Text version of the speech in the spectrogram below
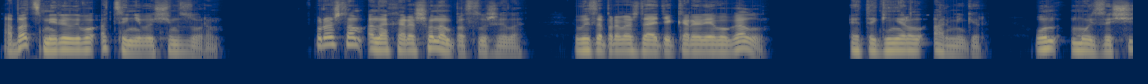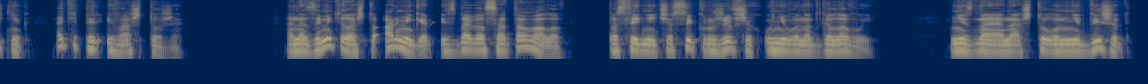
Аббат смерил его оценивающим взором. «В прошлом она хорошо нам послужила. Вы сопровождаете королеву Галу?» «Это генерал Армигер. Он мой защитник, а теперь и ваш тоже». Она заметила, что Армигер избавился от овалов, последние часы круживших у него над головой. Не зная она, что он не дышит,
